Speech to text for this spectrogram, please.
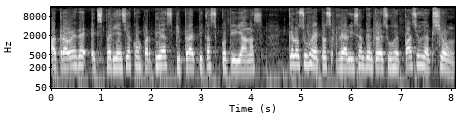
a través de experiencias compartidas y prácticas cotidianas que los sujetos realizan dentro de sus espacios de acción,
